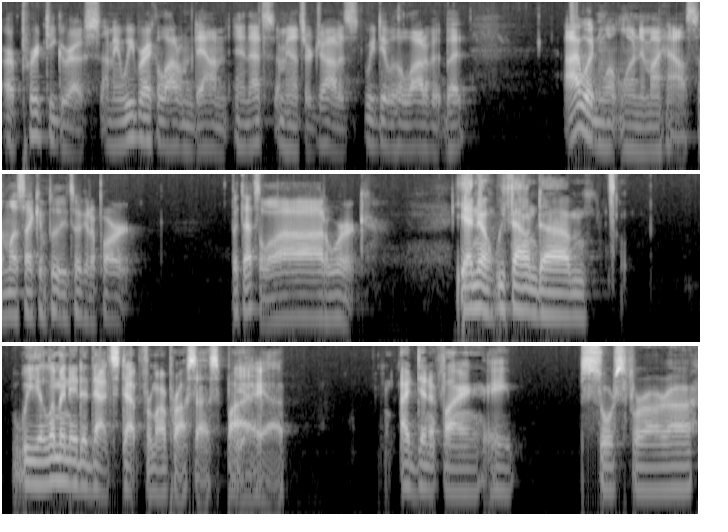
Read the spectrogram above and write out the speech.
are pretty gross. I mean, we break a lot of them down, and that's I mean that's our job. It's, we deal with a lot of it, but I wouldn't want one in my house unless I completely took it apart. But that's a lot of work. Yeah, no, we found um, we eliminated that step from our process by uh, identifying a source for our uh,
